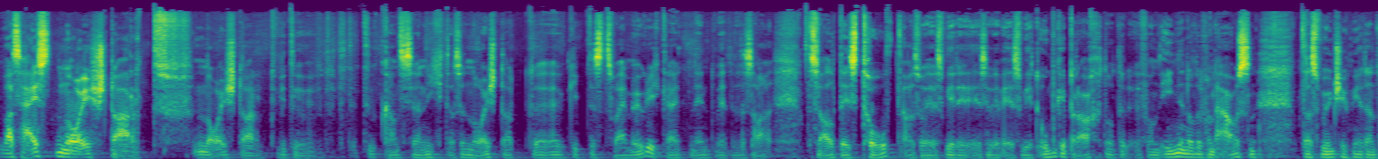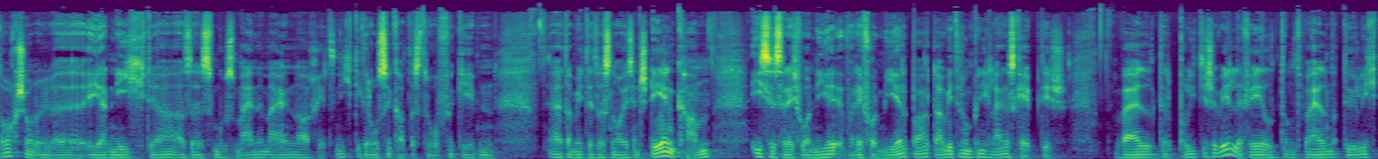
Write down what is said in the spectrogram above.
was heißt Neustart? Neustart, du, du kannst ja nicht, also Neustart äh, gibt es zwei Möglichkeiten. Entweder das, das Alte ist tot, also es wird, es, es, wird umgebracht oder von innen oder von außen. Das wünsche ich mir dann doch schon äh, eher nicht. Ja. Also es muss meiner Meinung nach jetzt nicht die große Katastrophe geben, äh, damit etwas Neues entstehen kann. Ist es reformier reformierbar? Da wiederum bin ich leider skeptisch, weil der politische Wille fehlt und weil natürlich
